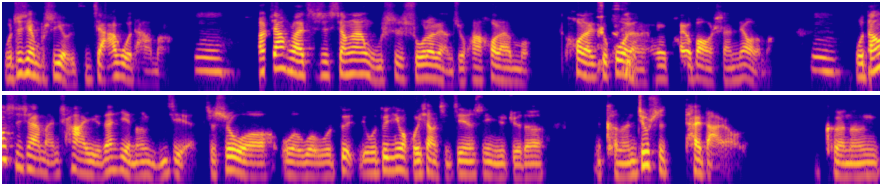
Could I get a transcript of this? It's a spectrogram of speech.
我之前不是有一次加过他嘛，嗯，然后加回来其实相安无事，说了两句话，后来某后来就过两天他又他又把我删掉了嘛。嗯我当时其实还蛮诧异，但是也能理解。只是我我我我最我最近又回想起这件事情，就觉得可能就是太打扰了，可能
